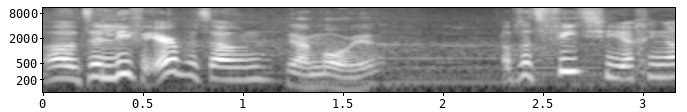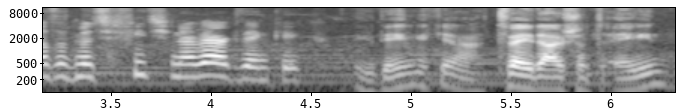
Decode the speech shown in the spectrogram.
Oh, wat een lief eerbetoon. Ja, mooi hè? Op dat fietsje, je ging altijd met zijn fietsje naar werk, denk ik. Ik denk het ja. 2001.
